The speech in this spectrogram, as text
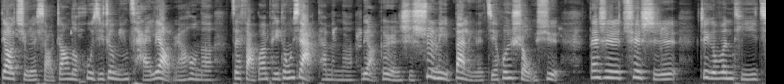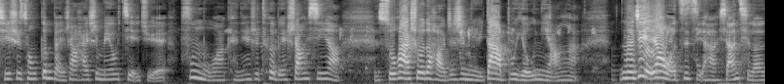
调取了小张的户籍证明材料，然后呢，在法官陪同下，他们呢两个人是顺利办理了结婚手续。但是确实。这个问题其实从根本上还是没有解决，父母啊肯定是特别伤心啊。俗话说得好，这是女大不由娘啊。那这也让我自己哈想起了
